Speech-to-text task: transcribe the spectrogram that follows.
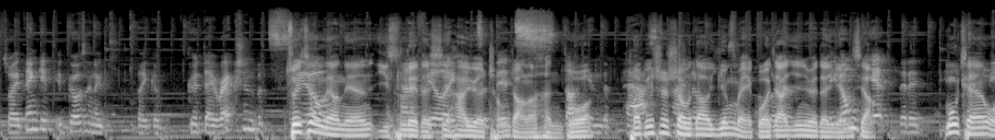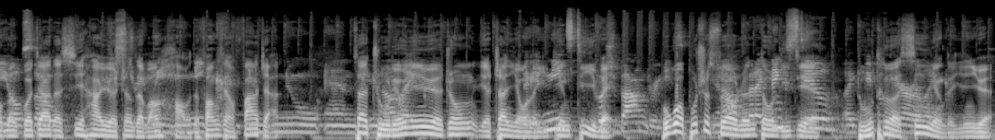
So I think it, it goes in a like a good direction, but 最近两年，以色列的嘻哈乐成长了很多，特别是受到英美国家音乐的影响。目前，我们国家的嘻哈乐正在往好的方向发展，在主流音乐中也占有了一定地位。不过，不是所有人都理解独特新颖的音乐，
